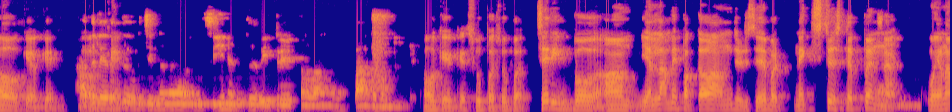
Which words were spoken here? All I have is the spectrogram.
Okay okay. அதுல. இருந்து ஒரு சின்னதா ஒரு சீன் எடுத்து ரீக்ரியேட் பண்ணலாம்னு பிளான் பண்ணிட்டு ஓகே ஓகே. சூப்பர் சூப்பர். சரி இப்போ எல்லாமே பக்காவா வந்துடுச்சு பட் நெக்ஸ்ட் ஸ்டெப் என்ன? ஏன்னா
